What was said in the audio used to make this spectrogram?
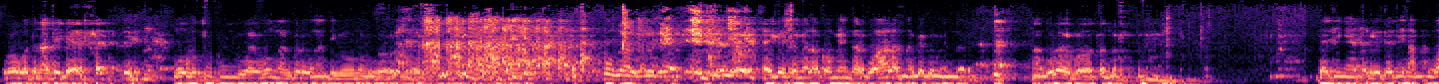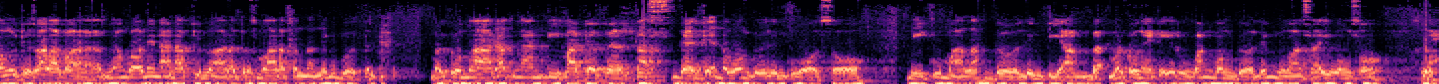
Wah boten ate deh. Mau kudu guyu wae wong nganggur nganti ngono. Saya kira cuma komentar kualat naga komentar. Kula ya boten. Jadi ngeten gitu. Jadi uang udah salah paham. Yang kalau nak nabi melarat terus melarat tenan niku boten. Mergo melarat nganti pada batas dadekno wong dolim kuwasa niku malah dolim piyambak. Mergo ngekeki ruang wong dolim menguasai wong so. Wah,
